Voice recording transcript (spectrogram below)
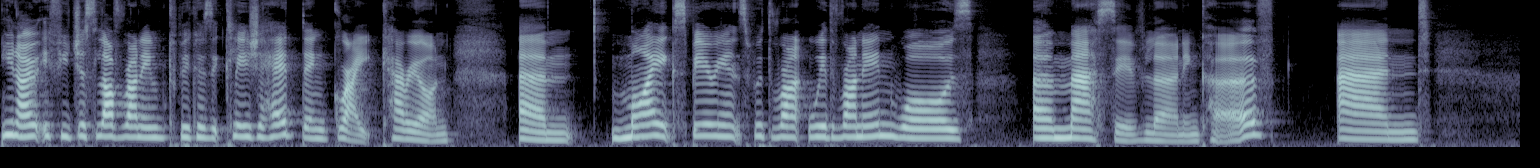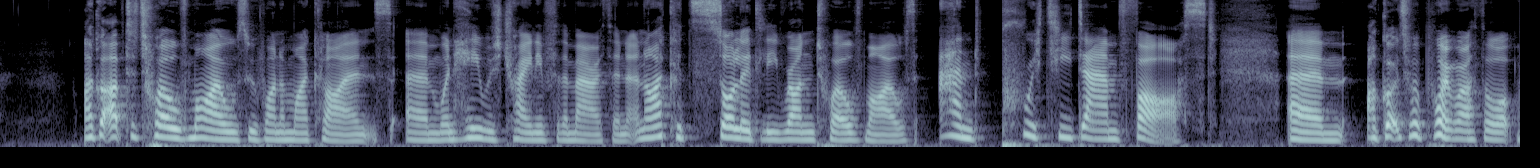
You know, if you just love running because it clears your head, then great, carry on. Um, my experience with run- with running was a massive learning curve, and I got up to 12 miles with one of my clients um, when he was training for the marathon, and I could solidly run 12 miles and pretty damn fast. Um, I got to a point where I thought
